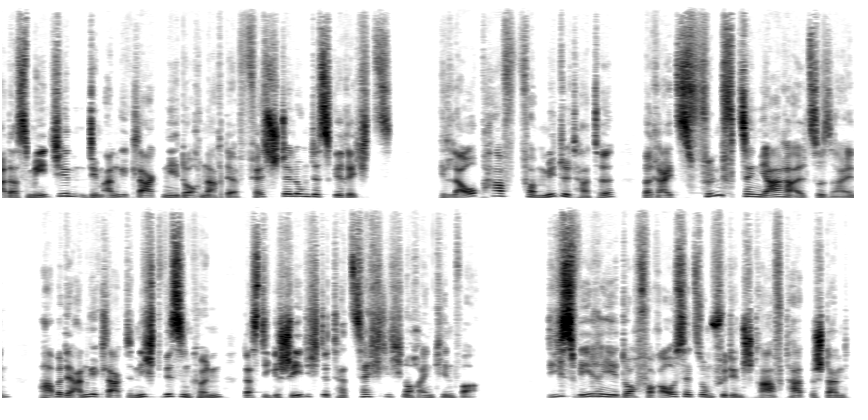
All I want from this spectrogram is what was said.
da das Mädchen dem Angeklagten jedoch nach der Feststellung des Gerichts glaubhaft vermittelt hatte, bereits 15 Jahre alt zu sein, habe der Angeklagte nicht wissen können, dass die Geschädigte tatsächlich noch ein Kind war. Dies wäre jedoch Voraussetzung für den Straftatbestand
